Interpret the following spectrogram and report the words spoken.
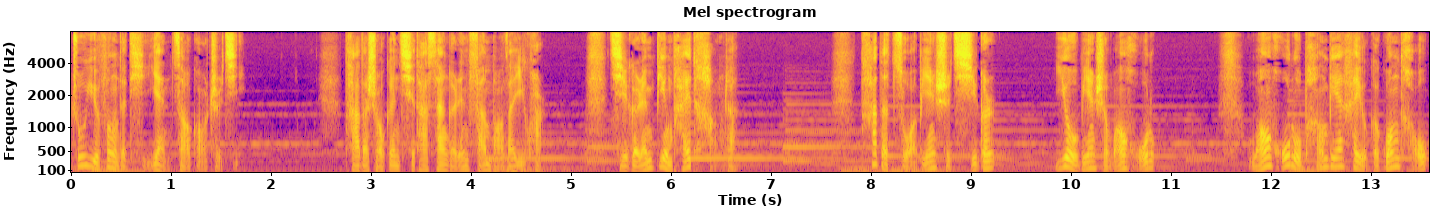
朱玉凤的体验糟糕至极。她的手跟其他三个人反绑在一块儿几个人并排躺着。她的左边是齐根儿右边是王葫芦，王葫芦旁边还有个光头，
